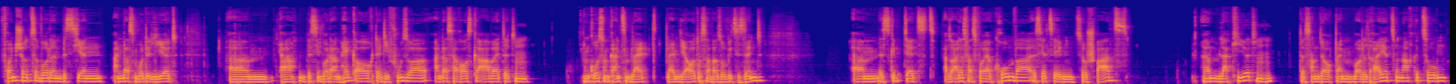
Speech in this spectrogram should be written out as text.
Frontschürze wurde ein bisschen anders modelliert. Ähm, ja, ein bisschen wurde am Heck auch der Diffusor anders herausgearbeitet. Hm. Im Großen und Ganzen bleibt, bleiben die Autos aber so, wie sie sind. Ähm, es gibt jetzt, also alles, was vorher chrom war, ist jetzt eben so schwarz ähm, lackiert. Mhm. Das haben sie auch beim Model 3 jetzt so nachgezogen.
